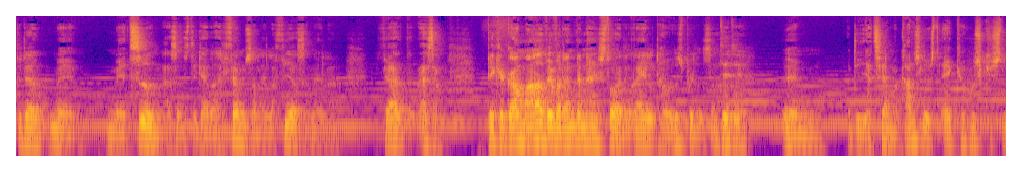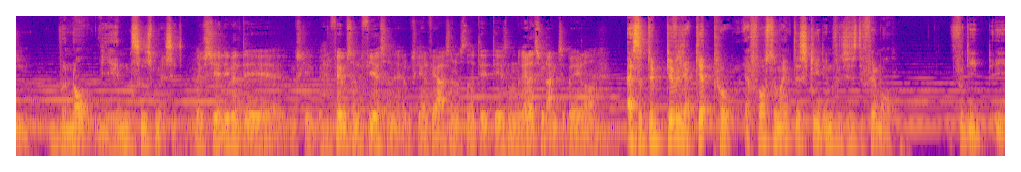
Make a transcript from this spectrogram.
Det der med, med tiden, altså hvis det kan have været 90'erne eller 80'erne eller 70'erne, altså det kan gøre meget ved, hvordan den her historie den reelt har udspillet sig. Det er det. Øhm, og det irriterer mig grænseløst, at jeg ikke kan huske, sådan, hvornår vi er henne tidsmæssigt. Men du siger alligevel, det er måske 90'erne, 80'erne, eller måske 70'erne og sådan noget. Det, det er sådan relativt langt tilbage allerede. Altså, det, det vil jeg gætte på. Jeg forestiller mig ikke, det er sket inden for de sidste fem år. Fordi i,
